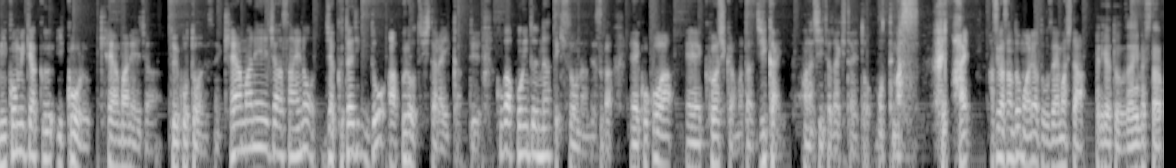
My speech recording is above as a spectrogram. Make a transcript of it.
見込み客イコールケアマネージャーということはですね、ケアマネージャーさんへの、じゃあ具体的にどうアプローチしたらいいかっていう、ここがポイントになってきそうなんですが、えーここは、えー詳しくはまた次回お話しいただきたいと思ってます。はい。はい。長谷川さんどうもありがとうございました。ありがとうございました。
